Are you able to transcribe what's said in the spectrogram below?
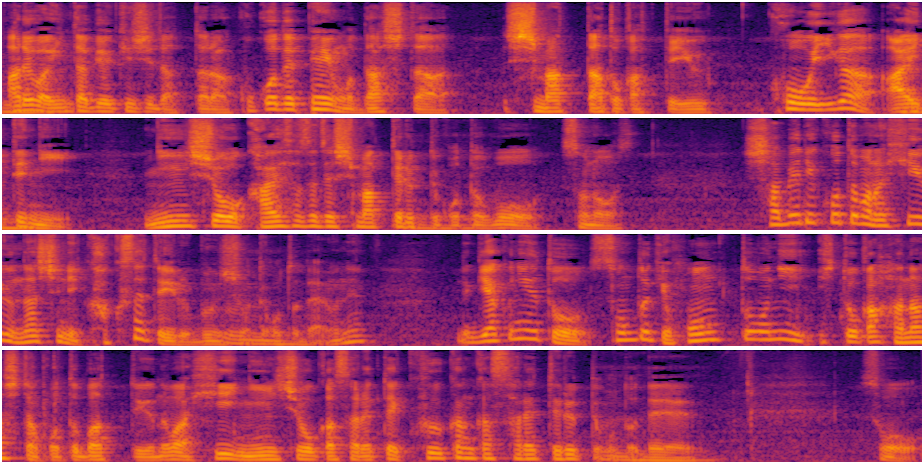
あるいはインタビュー記事だったらここでペンを出したしまったとかっていう行為が相手に認証を変えさせてしまってるってことを、その喋り言葉の比喩なしに隠せている文章ってことだよね。で逆に言うとその時本当に人が話した言葉っていうのは非認証化されて空間化されてるってことで、そう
